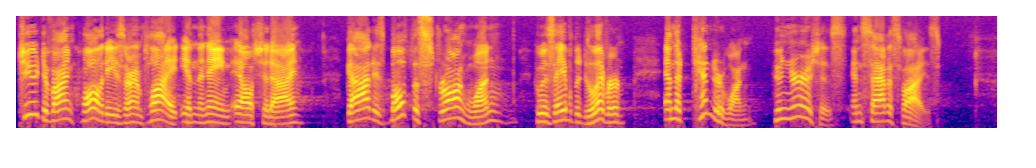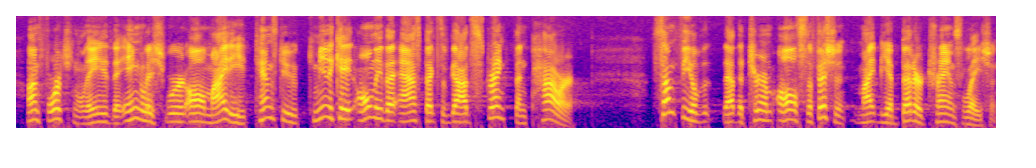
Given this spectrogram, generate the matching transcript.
Two divine qualities are implied in the name El Shaddai. God is both the strong one who is able to deliver and the tender one who nourishes and satisfies. Unfortunately, the English word Almighty tends to communicate only the aspects of God's strength and power. Some feel that the term all sufficient might be a better translation.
